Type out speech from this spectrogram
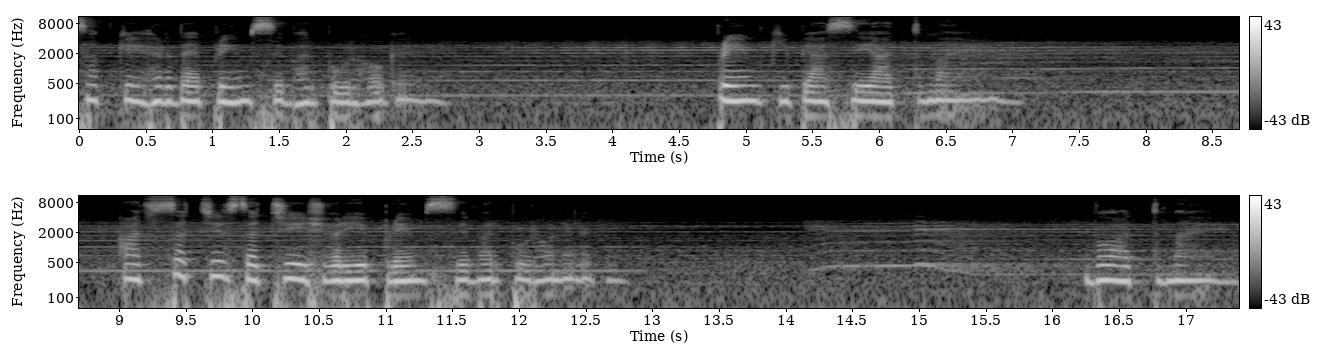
सबके हृदय प्रेम से भरपूर हो गए। प्रेम की प्यासी आत्माएँ आज सच्चे सच्चे ईश्वरीय प्रेम से भरपूर होने लगी। वो आत्माएँ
